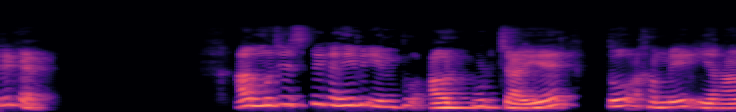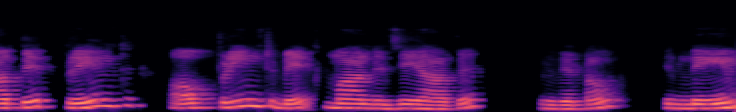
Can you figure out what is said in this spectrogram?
ठीक है? अब मुझे इस पर कहीं भी इनपुट आउटपुट चाहिए तो हमें यहाँ पे प्रिंट और प्रिंट में, मान लीजिए यहाँ पे देता हूँ नेम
